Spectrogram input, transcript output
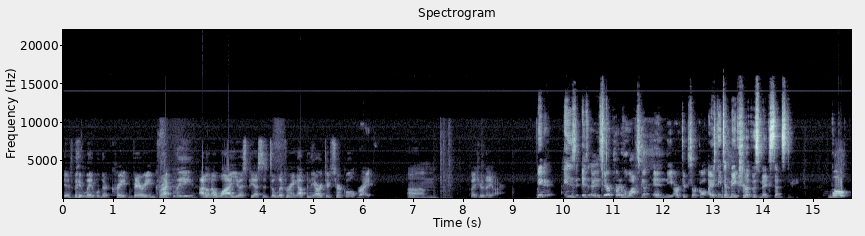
if they labeled their crate very incorrectly. I don't know why USPS is delivering up in the Arctic Circle. Right. Um, but here they are. Maybe is, is is there a part of Alaska in the Arctic Circle? I just need to make sure that this makes sense to me. Well,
